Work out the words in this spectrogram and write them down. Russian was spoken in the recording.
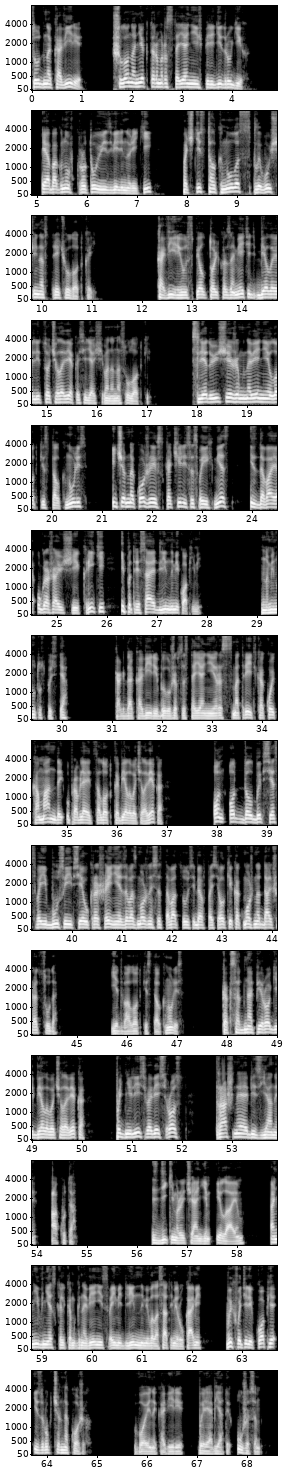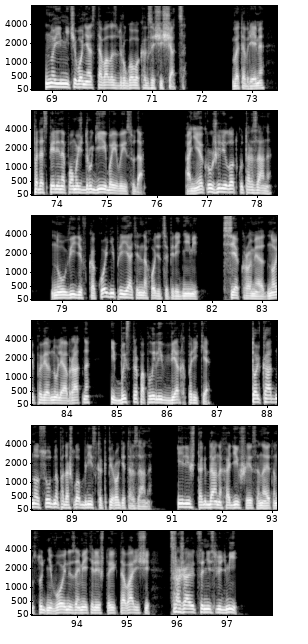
Судно Кавири шло на некотором расстоянии впереди других и, обогнув крутую извилину реки, почти столкнулось с плывущей навстречу лодкой. Кавири успел только заметить белое лицо человека, сидящего на носу лодки. В следующее же мгновение лодки столкнулись, и чернокожие вскочили со своих мест, издавая угрожающие крики и потрясая длинными копьями. Но минуту спустя, когда Кавири был уже в состоянии рассмотреть, какой командой управляется лодка белого человека, он отдал бы все свои бусы и все украшения за возможность оставаться у себя в поселке как можно дальше отсюда. Едва лодки столкнулись, как со дна пироги белого человека поднялись во весь рост страшные обезьяны Акута. С диким рычанием и лаем они в несколько мгновений своими длинными волосатыми руками выхватили копья из рук чернокожих. Воины Кавири были объяты ужасом, но им ничего не оставалось другого, как защищаться. В это время подоспели на помощь другие боевые суда. Они окружили лодку Тарзана, но увидев, какой неприятель находится перед ними, все, кроме одной, повернули обратно и быстро поплыли вверх по реке. Только одно судно подошло близко к пироге Тарзана. И лишь тогда находившиеся на этом судне воины заметили, что их товарищи сражаются не с людьми,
